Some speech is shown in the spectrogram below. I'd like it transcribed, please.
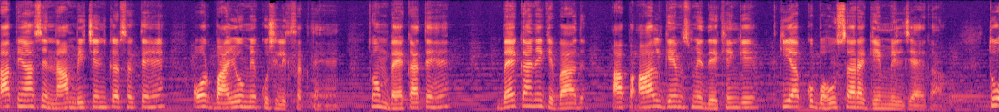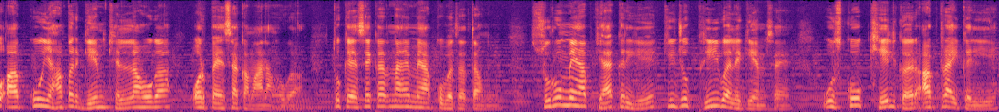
आप यहाँ से नाम भी चेंज कर सकते हैं और बायो में कुछ लिख सकते हैं। तो हम बैक आते हैं। बैक आने के बाद आप आल गेम्स में देखेंगे कि आपको बहुत सारा गेम मिल जाएगा। तो आपको यहाँ पर गेम खेलना होगा और पैसा कमाना होगा। तो कैसे करना है मैं आपको बताता हूँ। शुरू में आप क्या करिए कि जो फ्री वाले गेम्स हैं, उसको खेल कर आप ट्राई करिए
